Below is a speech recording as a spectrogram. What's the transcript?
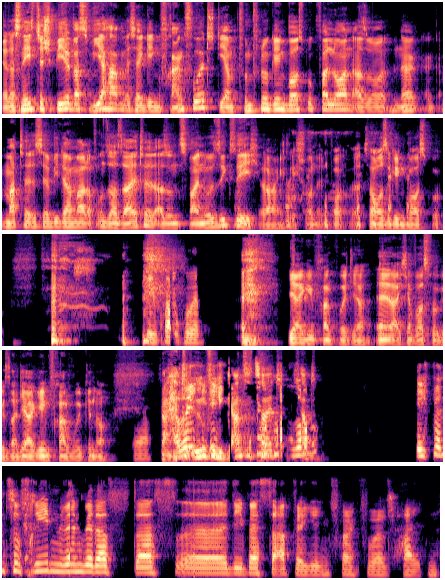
ja, das nächste Spiel, was wir haben, ist ja gegen Frankfurt. Die haben 5-0 gegen Wolfsburg verloren. Also, ne, Mathe ist ja wieder mal auf unserer Seite. Also ein 2-0-Sieg sehe ich ja eigentlich schon in, äh, zu Hause gegen Wolfsburg. Gegen Frankfurt. Ja, gegen Frankfurt, ja. Äh, ich habe Wolfsburg gesagt. Ja, gegen Frankfurt, genau. Ja. Da hatte also ich, irgendwie ich, die ganze Zeit. So, ich bin zufrieden, wenn wir das, das äh, die beste Abwehr gegen Frankfurt halten.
